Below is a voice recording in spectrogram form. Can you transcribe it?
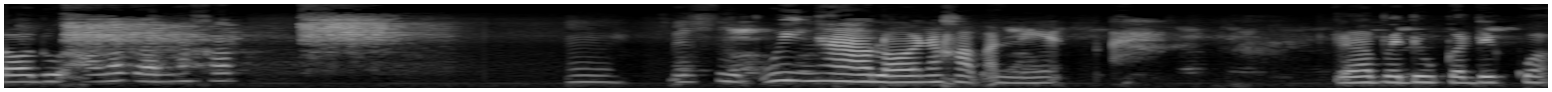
รอดูเอาแล้วกันนะครับ อืมเป็นสูตรวิ่งห้าร้อยนะครับ อันนี้เดี๋ยวเราไปดูกันดีกว่า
